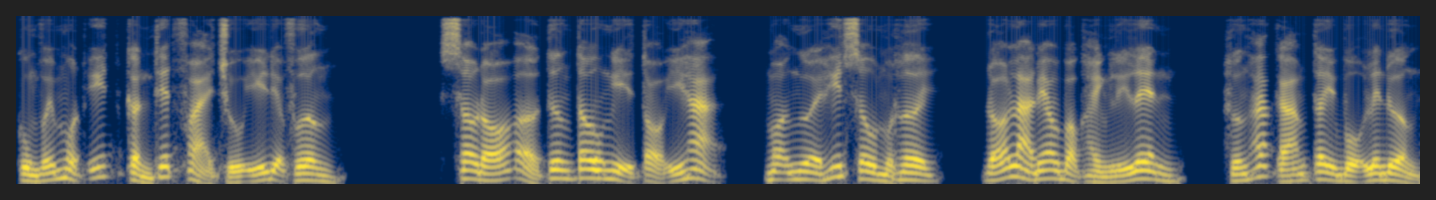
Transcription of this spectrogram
cùng với một ít cần thiết phải chú ý địa phương. Sau đó ở Tương Tâu Nghị tỏ ý hạ, mọi người hít sâu một hơi, đó là đeo bọc hành lý lên, hướng hắc cám tây bộ lên đường.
